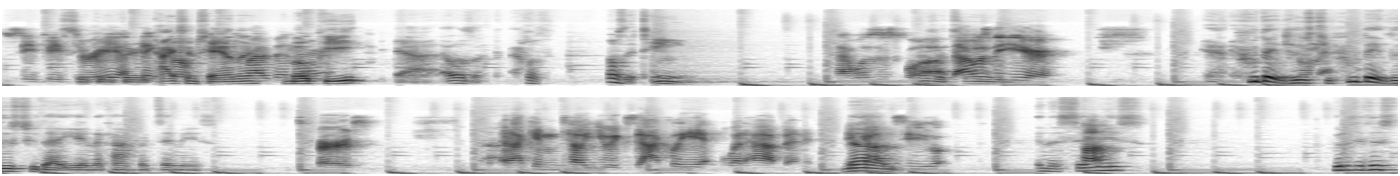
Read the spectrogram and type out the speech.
CP3. I CP3, think Tyson Mo Chandler, Mo there. Pete. Yeah, that was a that was that was a team. That was a That squad. was a That was the year. Yeah, who they lose to? Who they lose to that year in the conference semis? Spurs. And I can tell you exactly what happened. It No, got to in the semis. Who did they lose?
